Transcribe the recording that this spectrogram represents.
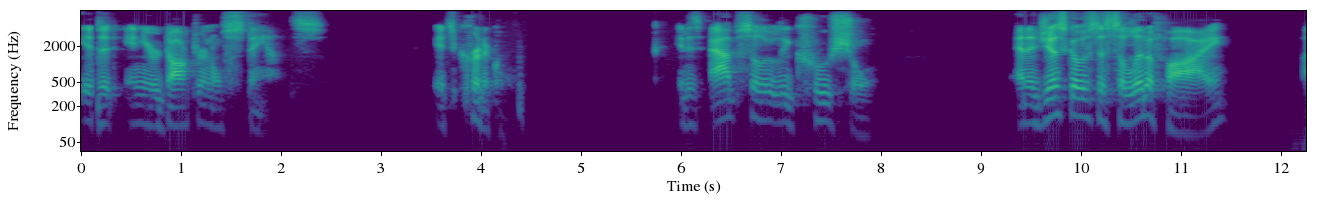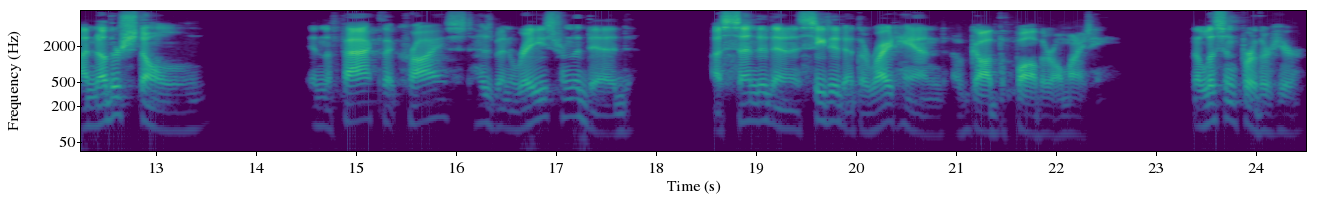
is it in your doctrinal stance? It's critical. It is absolutely crucial. And it just goes to solidify another stone in the fact that Christ has been raised from the dead, ascended, and is seated at the right hand of God the Father Almighty. Now listen further here.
